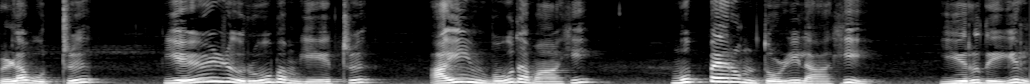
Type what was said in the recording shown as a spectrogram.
பிளவுற்று ஏழு ரூபம் ஏற்று ஐம்பூதமாகி முப்பெரும் தொழிலாகி இறுதியில்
